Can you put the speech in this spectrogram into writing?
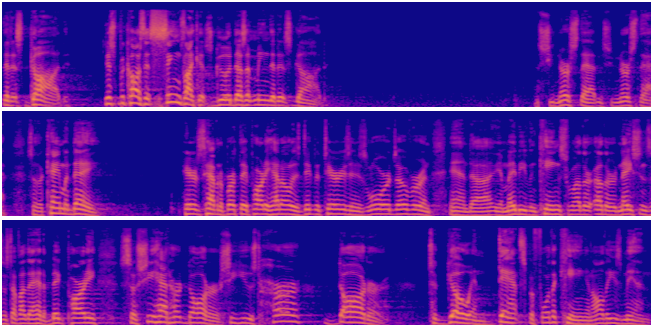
that it's God. Just because it seems like it's good doesn't mean that it's God. And she nursed that and she nursed that. So there came a day. Herod's having a birthday party, had all his dignitaries and his lords over, and, and uh, you know, maybe even kings from other, other nations and stuff like that. Had a big party. So she had her daughter, she used her daughter to go and dance before the king and all these men.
